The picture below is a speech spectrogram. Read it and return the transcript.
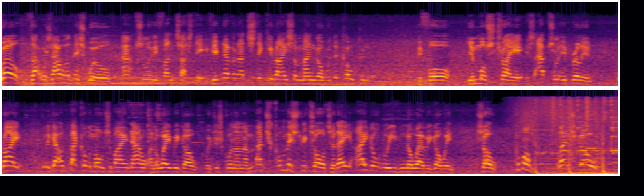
Well, that was out of this world. Absolutely fantastic. If you've never had sticky rice and mango with the coconut before, you must try it. It's absolutely brilliant. Right, going to get on back on the motorbike now and away we go. We're just going on a magical mystery tour today. I don't even know where we're going. So, come on, let's go.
